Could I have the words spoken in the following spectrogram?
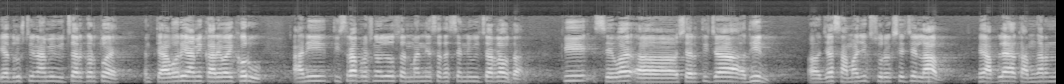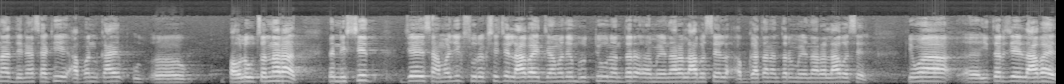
या दृष्टीने आम्ही विचार करतोय आणि त्यावरही आम्ही कार्यवाही करू. आणि तिसरा प्रश्न जो सन्मान्य सदस्यांनी विचारला होता की सेवा शर्तीच्या अधीन ज्या सामाजिक सुरक्षेचे लाभ हे आपल्या कामगारांना देण्यासाठी आपण काय उ- पावलं उचलणार आहात तर निश्चित जे सामाजिक सुरक्षेचे लाभ आहेत ज्यामध्ये मृत्यूनंतर मिळणारा लाभ असेल अपघातानंतर मिळणारा लाभ असेल किंवा इतर जे लाभ आहेत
